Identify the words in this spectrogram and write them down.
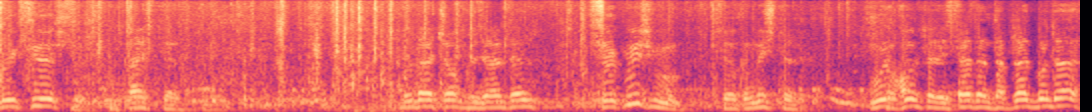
Bu ikisi eştir. Kaçtır? Bu da çok güzeldir. Sökmüş mü? Sökülmüştür. Bu- Sökülmüştür. İstersen teplet burada.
